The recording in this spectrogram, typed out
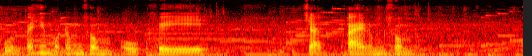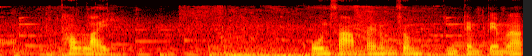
คูณไปให้หมดท่านผู้ชมโอเค จัดไปท่านผู้ชม เท่าไหร่คูณสามไปท่านผู้ชมกินเต็มเต็มๆแล้ว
